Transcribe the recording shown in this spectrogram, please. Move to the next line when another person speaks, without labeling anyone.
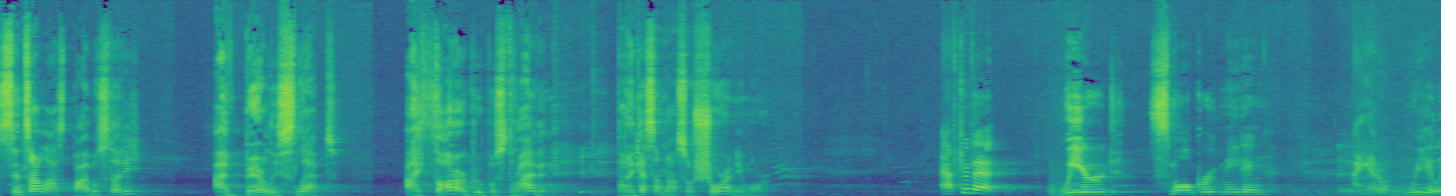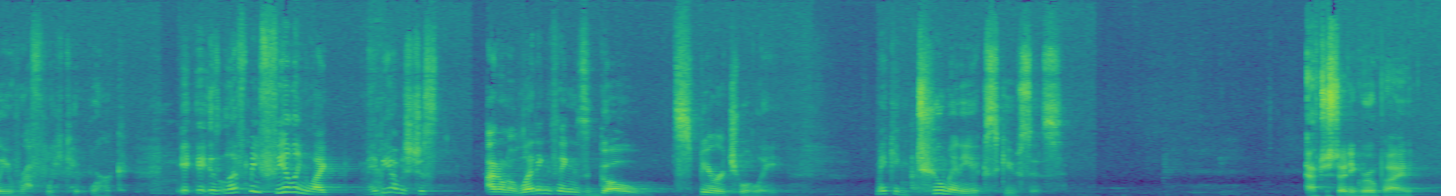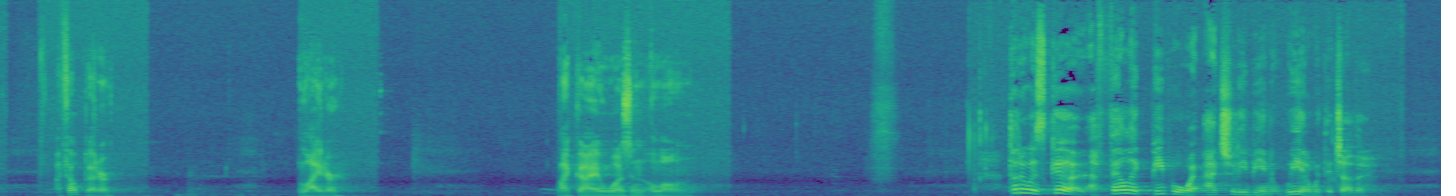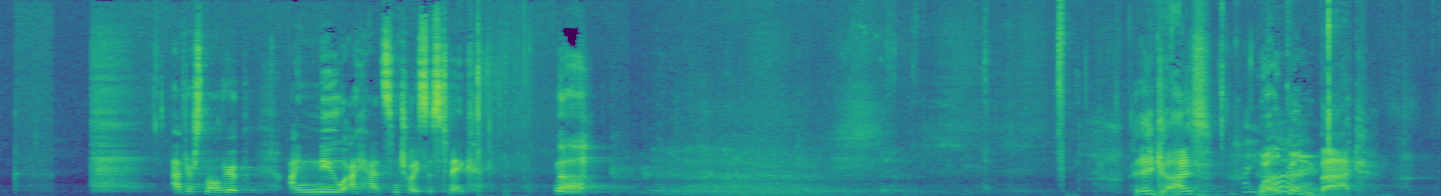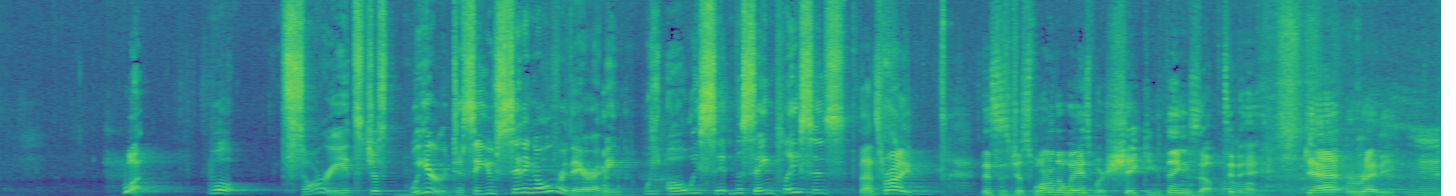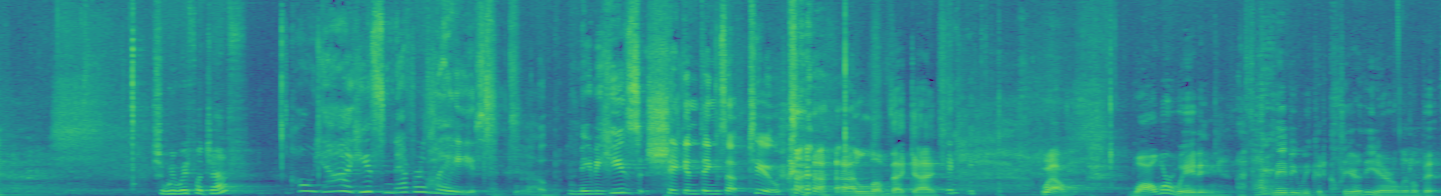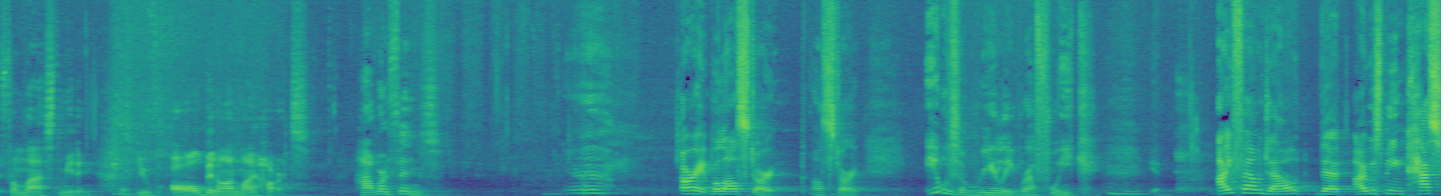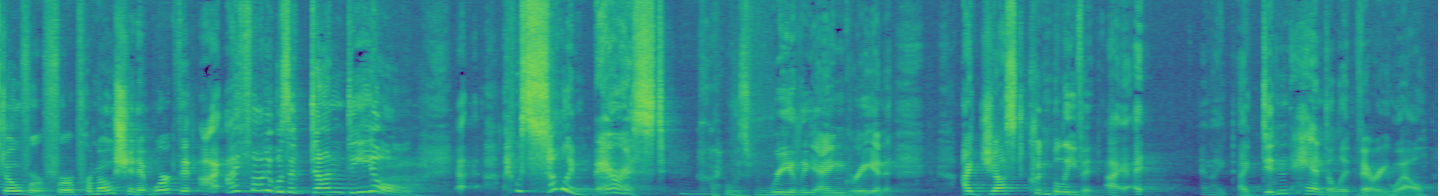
Since our last Bible study, I've barely slept. I thought our group was thriving, but I guess I'm not so sure anymore.
After that weird small group meeting, I had a really rough week at work. It, it left me feeling like maybe I was just, I don't know, letting things go spiritually, making too many excuses.
After study group, I, I felt better, lighter, like I wasn't alone.
I Thought it was good. I felt like people were actually being real with each other.
After small group, I knew I had some choices to make. Ugh.
Hey guys, welcome back. What?
Well, sorry, it's just weird to see you sitting over there. I mean, we always sit in the same places.
That's right. This is just one of the ways we're shaking things up today. Oh. Get ready.
Should we wait for Jeff?
Oh, yeah, he's never late.
Maybe he's shaking things up too.
I love that guy. Well, while we're waiting, I thought maybe we could clear the air a little bit from last meeting. You've all been on my heart. How are things?
Uh, all right, well, I'll start. I'll start. It was a really rough week. I found out that I was being passed over for a promotion at work that I, I thought it was a done deal. I, I was so embarrassed. I was really angry, and I just couldn't believe it. I, I, and I, I didn't handle it very well.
